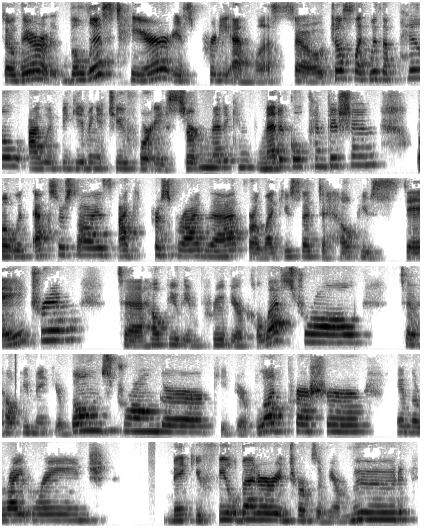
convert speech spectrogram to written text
So there, the list here is pretty endless. So just like with a pill, I would be giving it to you for a certain medic- medical condition, but with exercise, I could prescribe that for, like you said, to help you stay trim, to help you improve your cholesterol, to help you make your bones stronger, keep your blood pressure in the right range, make you feel better in terms of your mood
